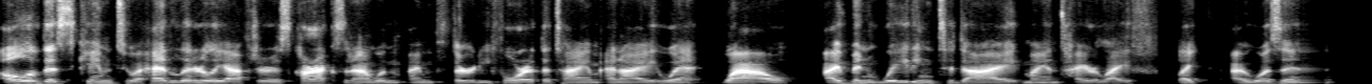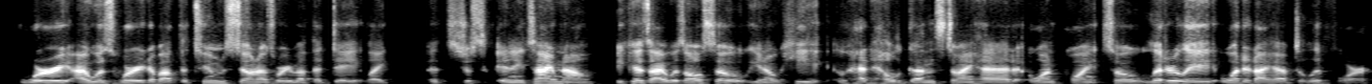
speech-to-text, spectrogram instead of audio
all of this came to a head, literally after his car accident, when I'm 34 at the time. And I went, wow, I've been waiting to die my entire life. Like I wasn't worried. I was worried about the tombstone. I was worried about the date. Like it's just any time now because I was also, you know, he had held guns to my head at one point. So literally, what did I have to live for?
